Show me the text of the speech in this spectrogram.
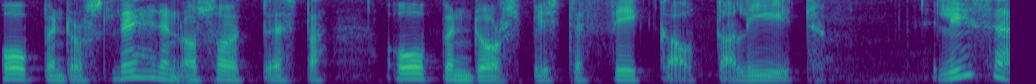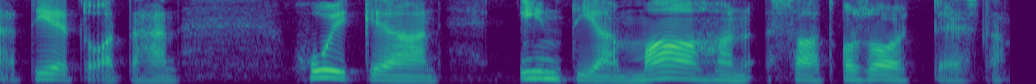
Open Doors-lehden osoitteesta opendoors.fi kautta liity. Lisää tietoa tähän huikeaan Intian maahan saat osoitteesta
